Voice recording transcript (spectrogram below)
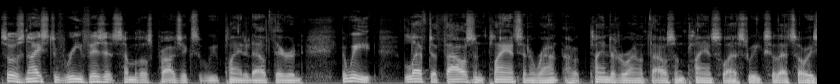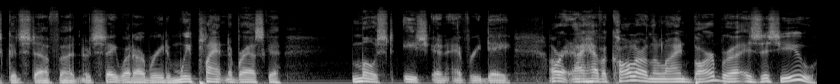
So it's nice to revisit some of those projects that we planted out there, and we left a thousand plants and around uh, planted around a thousand plants last week. So that's always good stuff. Uh, statewide arboretum, we plant Nebraska most each and every day. All right, I have a caller on the line. Barbara, is this you?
